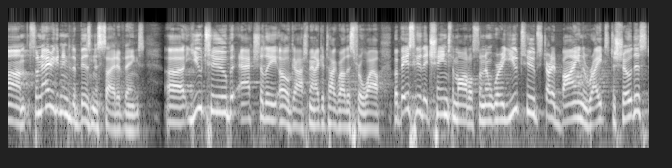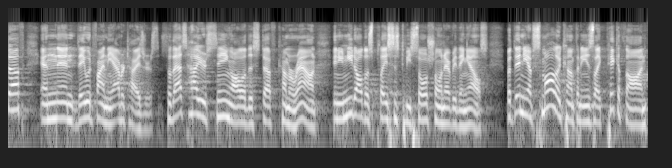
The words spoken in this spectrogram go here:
Um, so now you're getting into the business side of things. Uh, YouTube actually, oh gosh, man, I could talk about this for a while. But basically, they changed the model. So now where YouTube started buying the rights to show this stuff, and then they would find the advertisers. So that's how you're seeing all of this stuff come around. And you need all those places to be social and everything else. But then you have smaller companies like Pickathon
